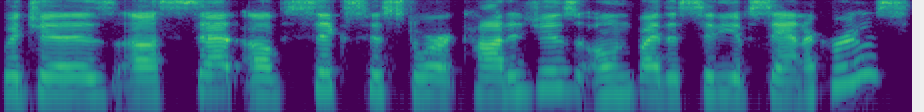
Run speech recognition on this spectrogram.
which is a set of six historic cottages owned by the city of Santa Cruz.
